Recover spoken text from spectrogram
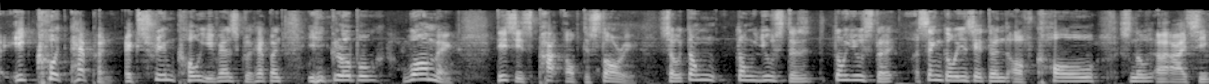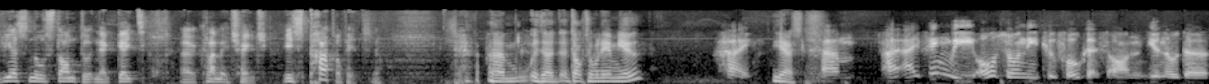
It could happen. Extreme cold events could happen in global warming. This is part of the story. So don't don't use the don't use the single incident of cold snow uh, severe snowstorm to negate uh, climate change. It's part of it. Um, with, uh, Dr. William Yu. Hi. Yes. Um, I, I think we also need to focus on you know the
